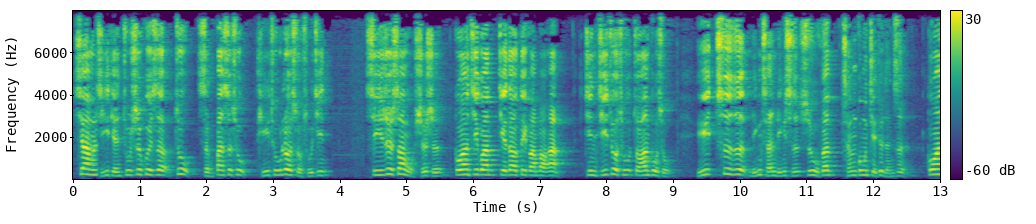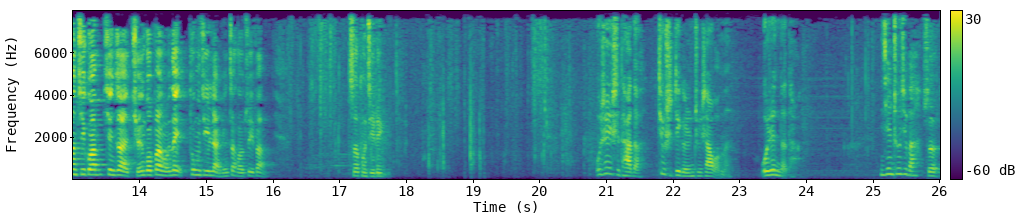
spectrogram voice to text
向吉田株式会社驻省办事处提出勒索赎金。十一日上午十时，公安机关接到对方报案，紧急作出专案部署。于次日凌晨零时十五分成功解救人质。公安机关现在全国范围内通缉两名在逃罪犯。这通缉令。我认识他的，就是这个人追杀我们，我认得他。你先出去吧。是。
